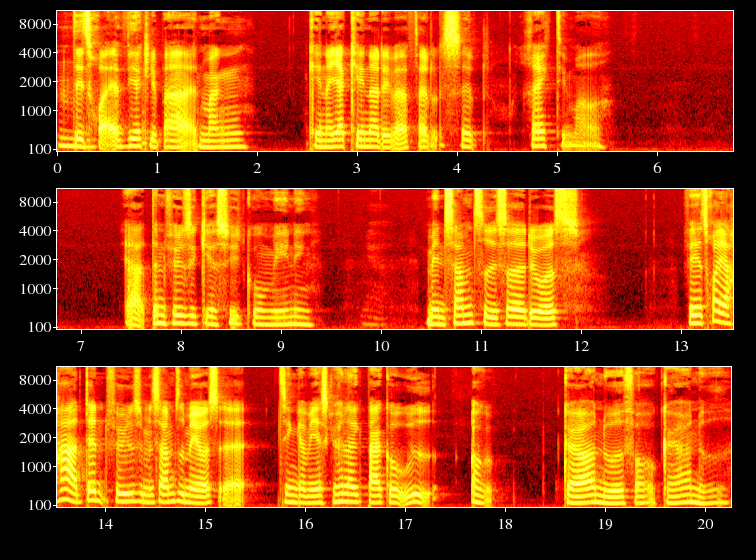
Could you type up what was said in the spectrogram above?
Mm. Det tror jeg virkelig bare, at mange kender. Jeg kender det i hvert fald selv rigtig meget. Ja, den følelse giver sygt god mening. Men samtidig så er det jo også... For jeg tror, jeg har den følelse, men samtidig med, at jeg også uh, tænker, at jeg skal heller ikke bare gå ud og gøre noget for at gøre noget.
